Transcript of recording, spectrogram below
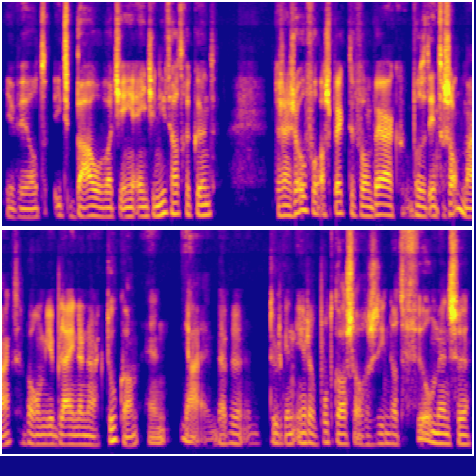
Je wilt iets bouwen wat je in je eentje niet had gekund. Er zijn zoveel aspecten van werk wat het interessant maakt, waarom je blij naar toe kan. En ja, we hebben natuurlijk in eerdere podcasts al gezien dat veel mensen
